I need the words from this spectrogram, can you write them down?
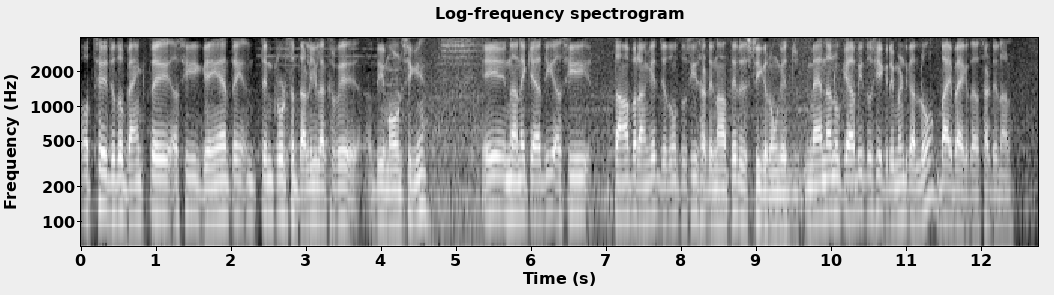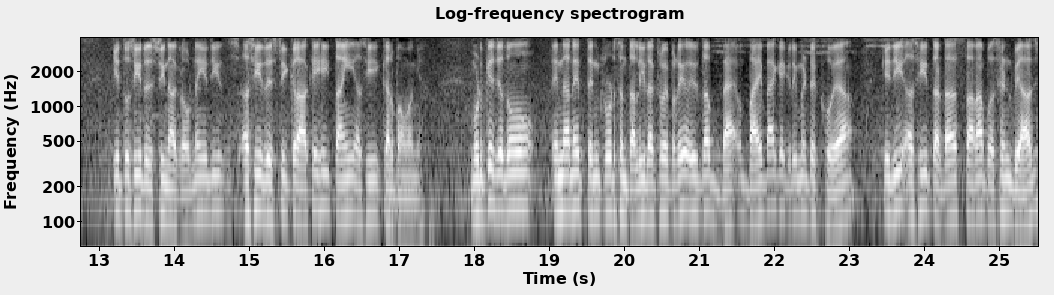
ਉੱਥੇ ਜਦੋਂ ਬੈਂਕ ਤੇ ਅਸੀਂ ਗਏ ਆ ਤੇ 3 ਕਰੋੜ 47 ਲੱਖ ਰੁਪਏ ਦੀ ਅਮਾਉਂਟ ਸੀਗੀ। ਇਹ ਇਹਨਾਂ ਨੇ ਕਿਹਾ ਜੀ, ਅਸੀਂ ਤਾਂ ਭਰਾਂਗੇ ਜਦੋਂ ਤੁਸੀਂ ਸਾਡੇ ਨਾਂ ਤੇ ਰਜਿਸਟਰੀ ਕਰੋਗੇ। ਮੈਂ ਇਹਨਾਂ ਨੂੰ ਕਿਹਾ ਵੀ ਤੁਸੀਂ ਐਗਰੀਮੈਂਟ ਕਰ ਲਓ ਬਾਈ ਬੈਕ ਦਾ ਸਾਡੇ ਨਾਲ ਕਿ ਤੁਸੀਂ ਰਜਿਸਟਰੀ ਨਾ ਕਰਾਓ। ਨਹੀਂ ਜੀ ਅਸੀਂ ਰਜਿਸਟਰੀ ਕਰਾ ਕੇ ਹੀ ਤਾਂ ਹੀ ਅਸੀਂ ਕਰ ਪਾਵਾਂਗੇ। ਮੁੜ ਕੇ ਜਦੋਂ ਇਹਨਾਂ ਨੇ 3 ਕਰੋੜ 47 ਲੱਖ ਰੁਪਏ ਭਰੇ, ਇਹਦਾ ਬਾਈ ਬੈਕ ਐਗਰੀਮੈਂਟ ਇੱਕ ਹੋਇਆ ਕਿ ਜੀ ਅਸੀਂ ਤੁਹਾਡਾ 17% ਵਿਆਜ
